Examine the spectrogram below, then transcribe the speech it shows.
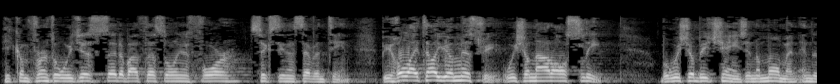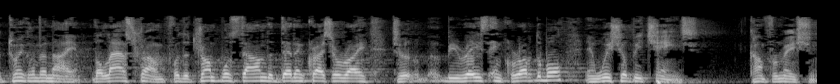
he confirms what we just said about Thessalonians 4, 16 and 17. Behold, I tell you a mystery. We shall not all sleep, but we shall be changed in a moment, in the twinkling of an eye, the last trump. For the trump will sound, the dead in Christ shall rise, to be raised incorruptible, and we shall be changed. Confirmation.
